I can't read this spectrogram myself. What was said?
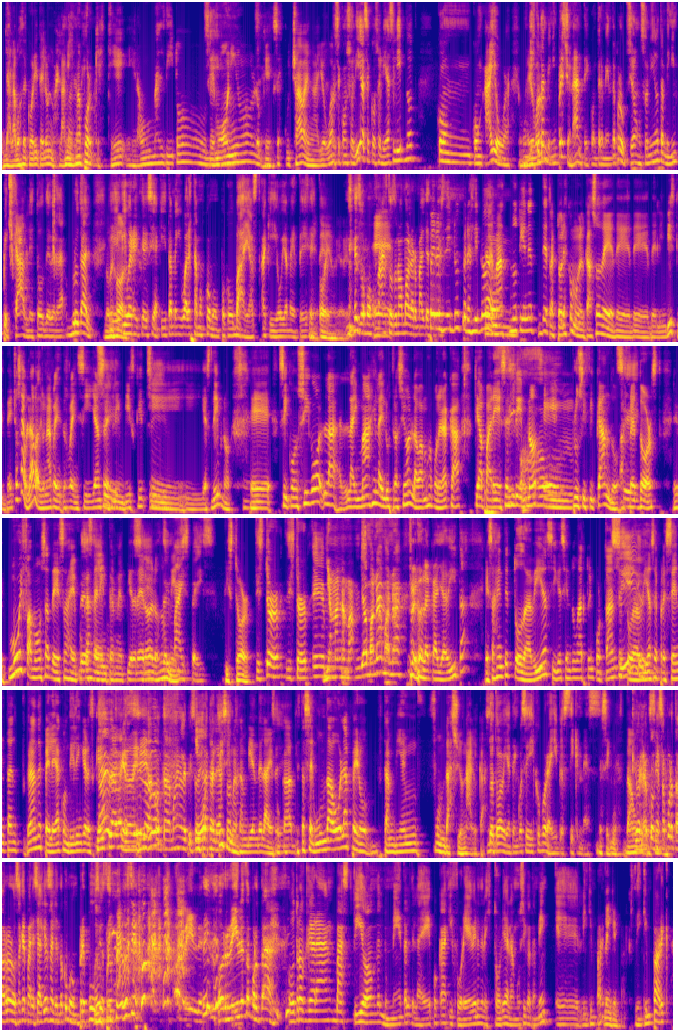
ya la voz de Corey Taylor no es la No es misma la misma. porque es que era un maldito Sí. demonio lo Sí. que se escuchaba en Iowa. Pero se consolida, se consolida Slipknot con, con Iowa. Un Iowa. disco también impresionante, con tremenda producción, un sonido también impecable, todo de verdad, brutal. Y- mejor. Y, bueno, sí, aquí también igual estamos como un poco biased, aquí obviamente. Sí, este, obvio, obvio, somos Eh, fans, entonces no vamos a hablar mal de Pero esto. Slipknot, pero Slipknot Pero, además mm, no tiene detractores como en el caso de, de, de, de Limp Bizkit. De hecho, se hablaba de una re- rencilla entre Sí. Limp Bizkit y, y Slipknot. Sí. Eh, si consigo la, la imagen, la ilustración, la vamos a poner acá, que aparece Sí, Slipknot oh. en- crucificando a Sí. Fred Durst, eh, muy famosa de esas De épocas esa del época. internet piedrero de los Del 2000. MySpace. Disturbed. Disturbed, Disturbed. Eh, Yamanama. Yamanama. Pero la calladita, esa gente todavía sigue siendo un acto importante, Sí. todavía se presenta en grandes peleas con Dillinger Plan, ¿verdad que que lo sí? Lo dijimos. contábamos en el episodio de Importantísima también de la época, esta segunda ola, pero también fundacional casi. Yo todavía tengo ese disco por ahí, The Sickness. The Sickness, Down Con, con esa portada horrorosa que parece alguien saliendo como de un prepucio. Un así. horrible. horrible esa portada. Otro gran bastión del metal de la época y forever de la historia de la música también, eh, Linkin Park. Linkin Park. Linkin Park,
